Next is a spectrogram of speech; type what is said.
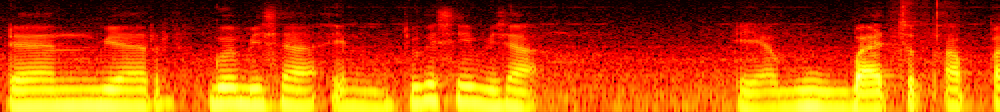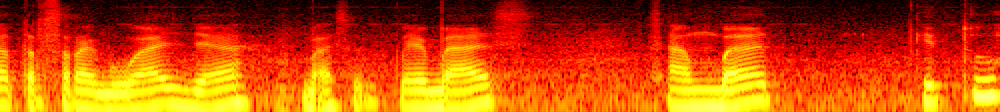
dan biar gue bisa ini juga sih bisa ya bacot apa terserah gue aja. Bacot bebas sambat gitu.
